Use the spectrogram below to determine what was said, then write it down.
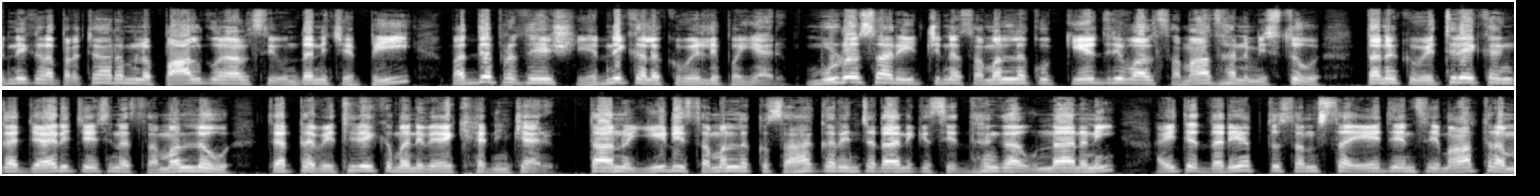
ఎన్నికల ప్రచారంలో పాల్గొనాల్సి ఉందని చెప్పి మధ్యప్రదేశ్ ఎన్నికలకు వెళ్ళిపోయారు మూడోసారి ఇచ్చిన సమన్లకు కేజ్రీవాల్ సమాధానమిస్తూ తనకు వ్యతిరేకంగా జారీ చేసిన సమన్లు చట్ట వ్యతిరేకమని వ్యాఖ్యానించారు. తాను ఈడీ సమన్లకు సహకరించడానికి సిద్ధంగా ఉన్నానని అయితే దర్యాప్తు సంస్థ ఏజెన్సీ మాత్రం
